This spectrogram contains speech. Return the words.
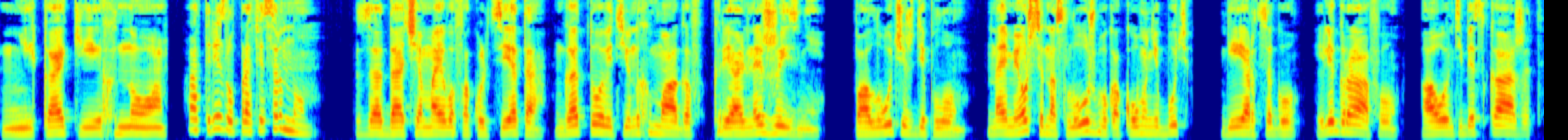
«Никаких «но», — отрезал профессор Ном. «Задача моего факультета — готовить юных магов к реальной жизни. Получишь диплом, наймешься на службу какому-нибудь герцогу или графу, а он тебе скажет.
